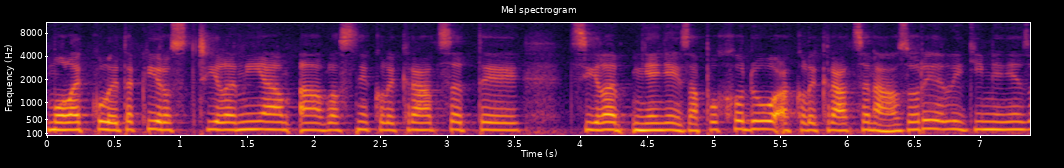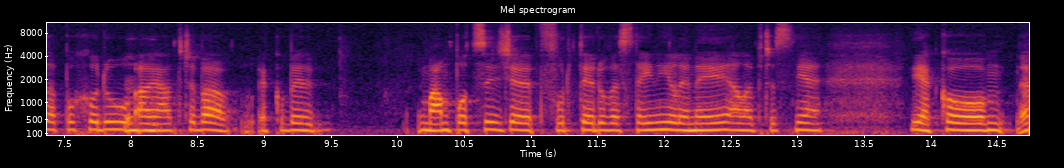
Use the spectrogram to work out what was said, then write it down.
molekuly takový rozstřílený a, a vlastně kolikrát se ty cíle mění za pochodu a kolikrát se názory lidí mění za pochodu mm-hmm. a mhm. já třeba jakoby mám pocit, že furt jedu ve stejné linii, ale přesně jako e,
